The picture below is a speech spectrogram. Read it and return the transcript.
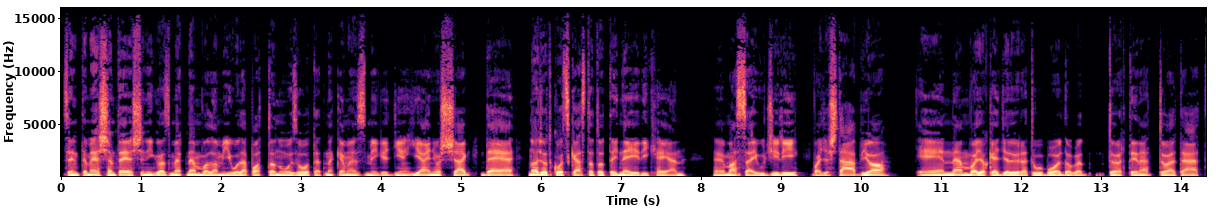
Szerintem ez sem teljesen igaz, mert nem valami jó lepattanózó, tehát nekem ez még egy ilyen hiányosság, de nagyot kockáztatott egy negyedik helyen eh, Masai Ujiri, vagy a stábja, én nem vagyok egyelőre túl boldog a történettől, tehát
